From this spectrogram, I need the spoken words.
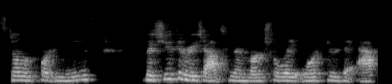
still important needs but you can reach out to them virtually or through the app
